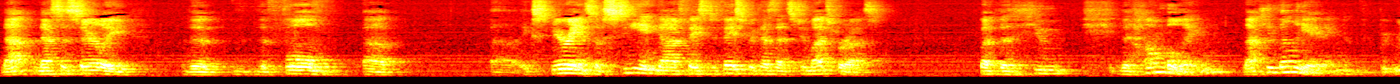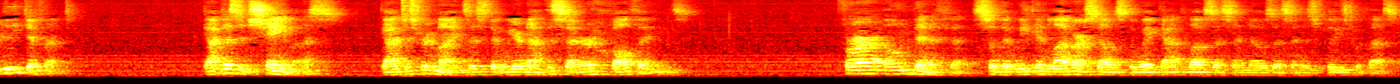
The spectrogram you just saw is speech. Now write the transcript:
Not necessarily the, the full uh, uh, experience of seeing God face to face because that's too much for us, but the, hum, the humbling, not humiliating, but really different. God doesn't shame us. God just reminds us that we are not the center of all things. For our own benefit, so that we can love ourselves the way God loves us and knows us and is pleased with us,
